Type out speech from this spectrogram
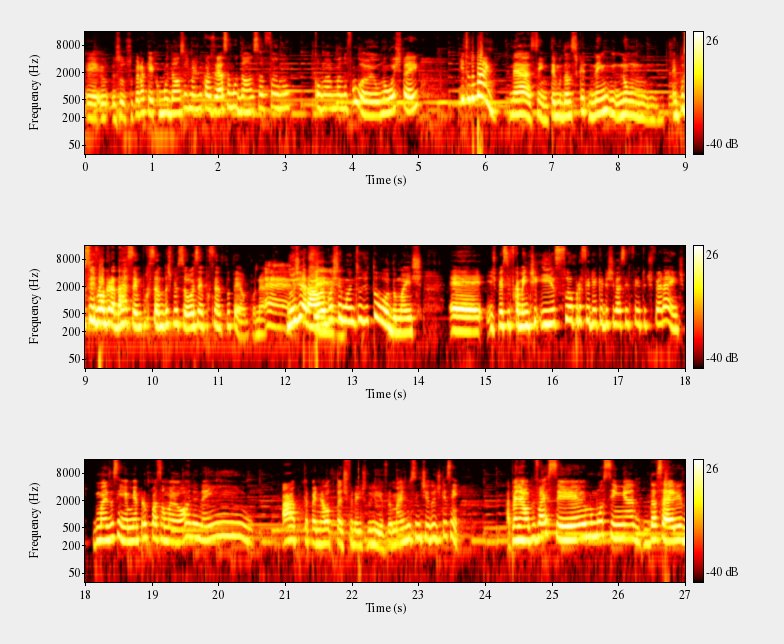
é, eu, eu sou super ok com mudanças, mas no caso essa mudança foi uma, como a Manu falou, eu não gostei. E tudo bem, né? Assim, tem mudanças que nem. Não, é impossível agradar 100% das pessoas 100% do tempo, né? É, no geral, eu sim. gostei muito de tudo, mas. é, especificamente isso, eu preferia que eles tivessem feito diferente. Mas, assim, a minha preocupação maior não é nem. Ah, porque a Penélope tá diferente do livro. É mais no sentido de que, assim, a Penélope vai ser uma mocinha da série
